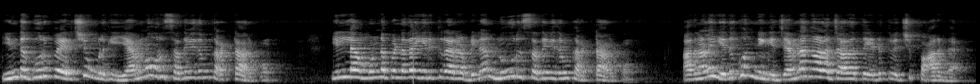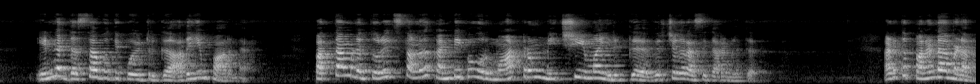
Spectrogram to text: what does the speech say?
இந்த குரு பயிற்சி உங்களுக்கு இரநூறு சதவீதம் கரெக்டா இருக்கும். இல்ல முன்ன பின்னதான் இருக்கிறாரு அப்படின்னா நூறு சதவீதம் கரெக்டா இருக்கும். அதனால எதுக்கும் நீங்க ஜனகால ஜாதத்தை எடுத்து வச்சு பாருங்க. என்ன தசா புத்தி போயிட்டு இருக்கு அதையும் பாருங்க. பத்தாம் இடம் தொழில் ஸ்தானத்தில் கண்டிப்பா ஒரு மாற்றம் நிச்சயமா இருக்கு விருச்சக ராசிக்காரங்களுக்கு. அடுத்து பன்னெண்டாம் இடம்.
